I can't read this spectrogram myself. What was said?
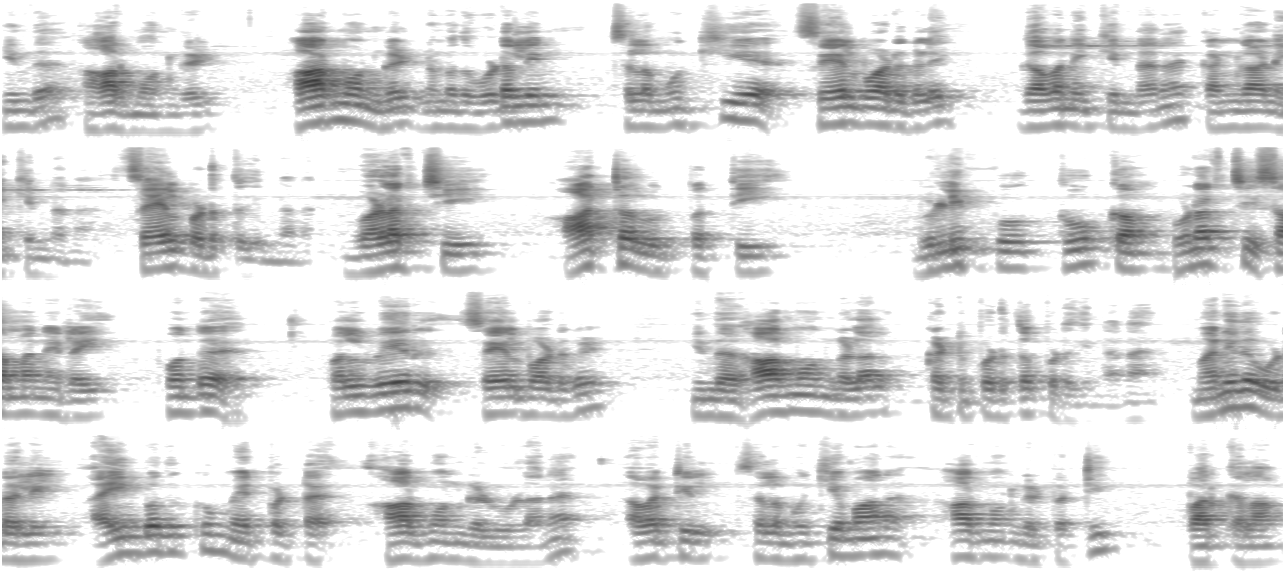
இந்த ஹார்மோன்கள். ஹார்மோன்கள் நமது உடலின் சில முக்கிய செயல்பாடுகளை கவனிக்கின்றன கண்காணிக்கின்றன செயல்படுத்துகின்றன. வளர்ச்சி ஆற்றல் உற்பத்தி விழிப்பு தூக்கம் உணர்ச்சி சமநிலை போன்ற பல்வேறு செயல்பாடுகள் இந்த ஹார்மோன்களால் கட்டுப்படுத்தப்படுகின்றன. மனித உடலில் ஐம்பதுக்கும் மேற்பட்ட ஹார்மோன்கள் உள்ளன. அவற்றில் சில முக்கியமான ஹார்மோன்கள் பற்றி பார்க்கலாம்.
